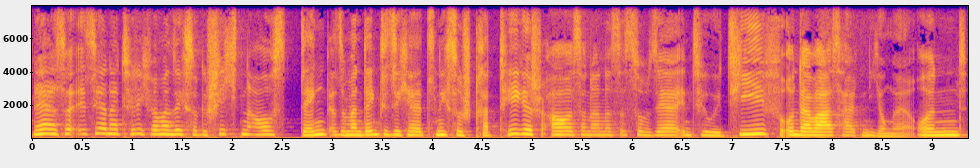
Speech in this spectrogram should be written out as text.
Ja, es ist ja natürlich, wenn man sich so Geschichten ausdenkt, also man denkt die sich ja jetzt nicht so strategisch aus, sondern es ist so sehr intuitiv und da war es halt ein Junge. Und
